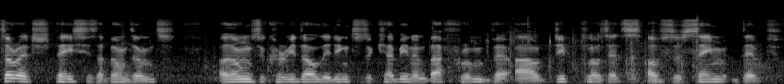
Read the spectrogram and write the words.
Storage space is abundant. Along the corridor leading to the cabin and bathroom there are deep closets of the same depth.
